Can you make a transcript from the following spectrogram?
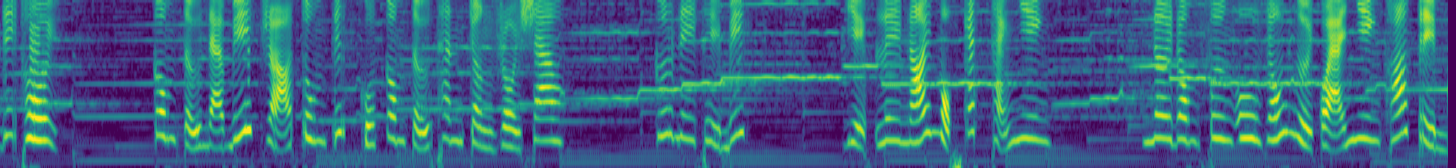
Đi thôi. Công tử đã biết rõ tung tích của công tử Thanh Trần rồi sao? Cứ đi thì biết. Diệp Ly nói một cách thản nhiên. Nơi Đông Phương U giấu người quả nhiên khó tìm.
